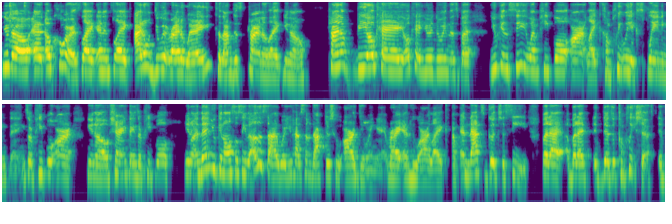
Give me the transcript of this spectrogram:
you know, and of course, like, and it's like, I don't do it right away because I'm just trying to, like, you know, trying to be okay. Okay, you're doing this, but you can see when people aren't like completely explaining things or people aren't, you know, sharing things or people you know and then you can also see the other side where you have some doctors who are doing it right? And who are like um, and that's good to see. But i but i it, there's a complete shift. If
